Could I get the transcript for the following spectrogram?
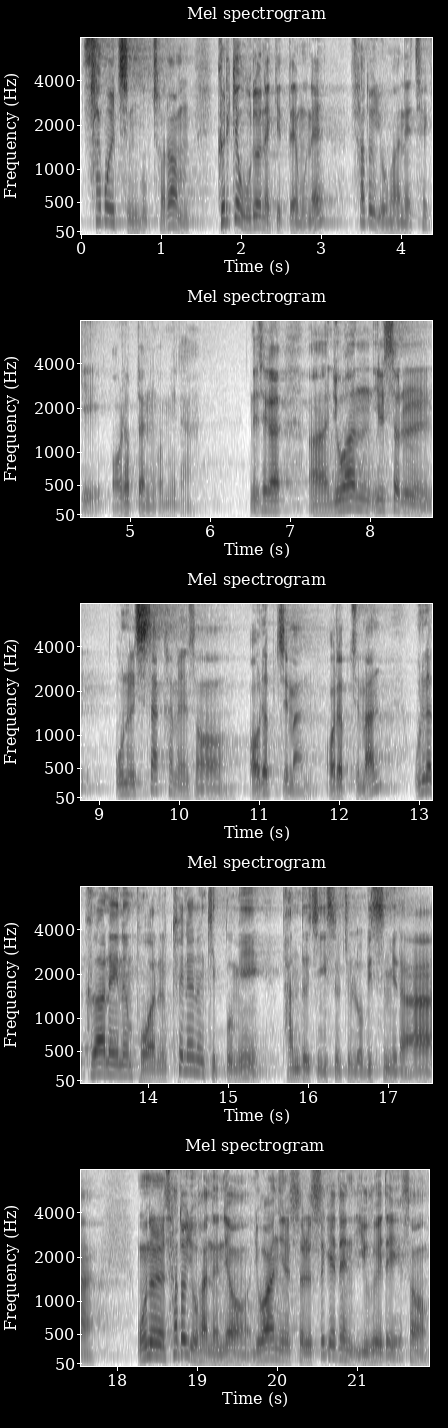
사골 진국처럼 그렇게 우려냈기 때문에 사도 요한의 책이 어렵다는 겁니다. 근데 제가 아, 요한 일서를 오늘 시작하면서 어렵지만 어렵지만 우리가 그 안에 있는 보화를 캐내는 기쁨이 반드시 있을 줄로 믿습니다. 오늘 사도 요한은요 요한 일서를 쓰게 된 이유에 대해서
